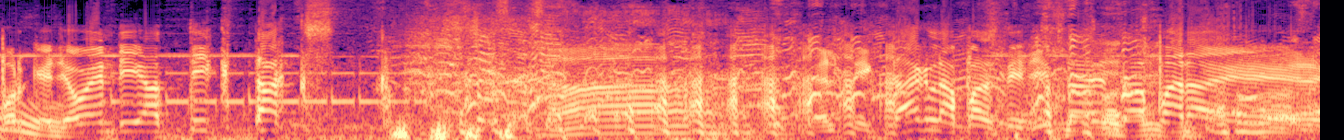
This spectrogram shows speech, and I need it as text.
Porque yo vendía tic-tacs. El tic-tac, la pastillita esta para, eh,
